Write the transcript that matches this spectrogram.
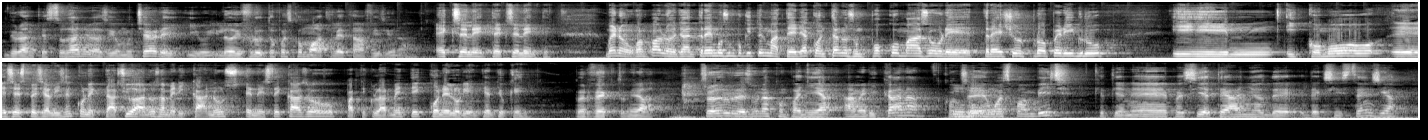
durante estos años ha sido muy chévere y, lo disfruto pues como atleta aficionado. Excelente, excelente. Bueno, Juan Pablo, ya entremos un poquito en materia, cuéntanos un poco más sobre Treasure Property Group y, y cómo eh, se especializa en conectar ciudadanos americanos, en este caso particularmente con el oriente antioqueño. Perfecto, mira, Treasure es una compañía americana con sede en West Palm Beach que tiene pues siete años de, de existencia,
